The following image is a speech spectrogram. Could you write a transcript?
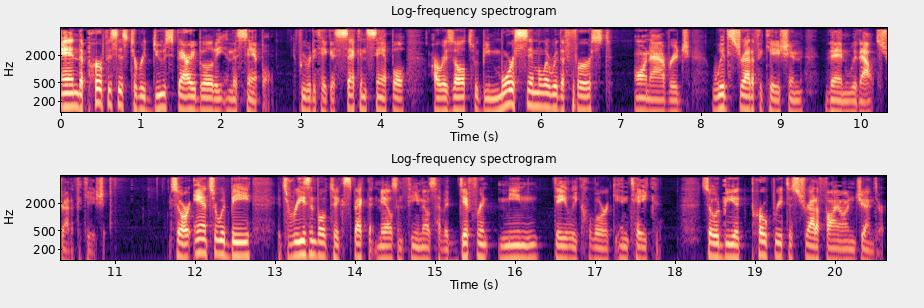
and the purpose is to reduce variability in the sample. If we were to take a second sample, our results would be more similar with the first on average with stratification than without stratification. So our answer would be, it's reasonable to expect that males and females have a different mean daily caloric intake. So it would be appropriate to stratify on gender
